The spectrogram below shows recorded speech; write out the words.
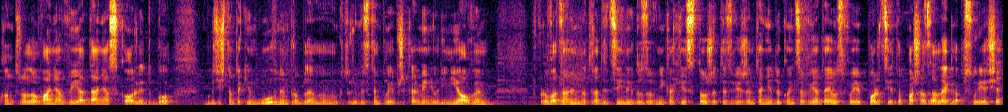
kontrolowania wyjadania skoryt, bo, bo gdzieś tam takim głównym problemem, który występuje przy karmieniu liniowym, wprowadzanym na tradycyjnych dozownikach jest to, że te zwierzęta nie do końca wyjadają swoje porcje, ta pasza zalega, psuje się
